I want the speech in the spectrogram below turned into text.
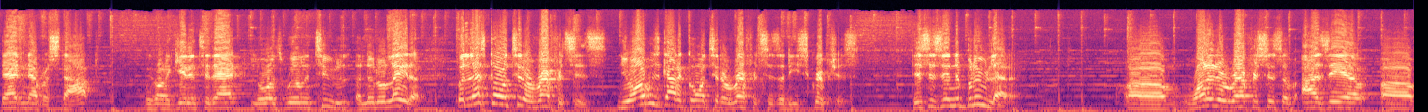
That never stopped. We're going to get into that, Lord's willing, too, a little later. But let's go into the references. You always got to go into the references of these scriptures. This is in the blue letter. Um, one of the references of Isaiah uh,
